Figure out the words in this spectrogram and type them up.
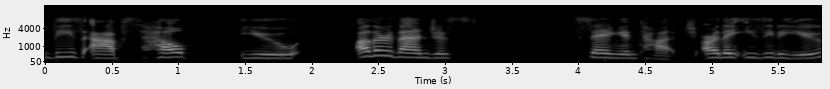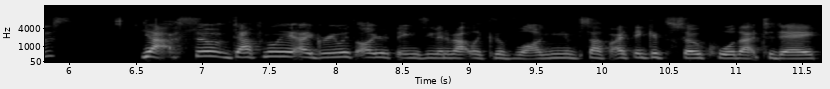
these apps help you other than just staying in touch? Are they easy to use? Yeah, so definitely I agree with all your things, even about like the vlogging and stuff. I think it's so cool that today,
